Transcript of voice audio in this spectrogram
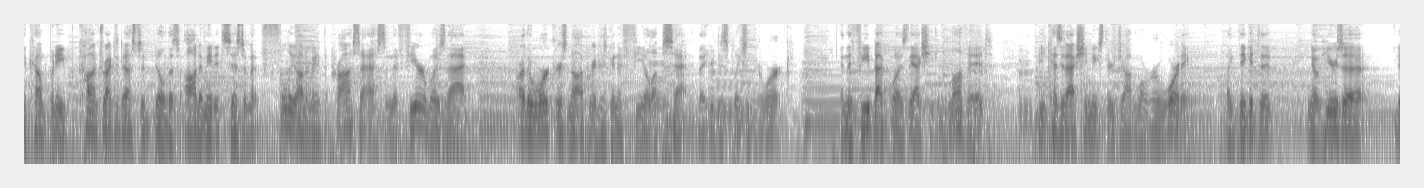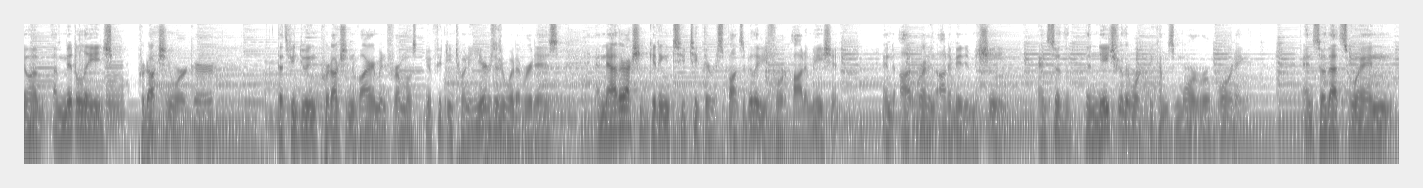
the company contracted us to build this automated system that fully automated the process. And the fear was that are the workers and operators going to feel upset that you're displacing their work? And the feedback was they actually love it because it actually makes their job more rewarding. Like they get to, you know, here's a, you know, a, a middle-aged production worker that's been doing production environment for almost you know, 15, 20 years or whatever it is. And now they're actually getting to take the responsibility for automation and uh, run an automated machine. And so the, the nature of the work becomes more rewarding. And so that's when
